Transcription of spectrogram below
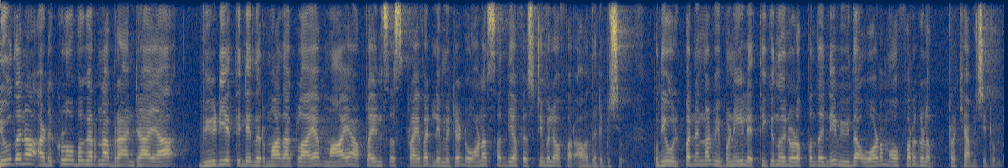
നൂതന അടുക്കളോപകരണ ബ്രാൻഡായ വീഡിയത്തിന്റെ നിർമ്മാതാക്കളായ മായ അപ്ലയൻസസ് പ്രൈവറ്റ് ലിമിറ്റഡ് ഓണസദ്യ ഫെസ്റ്റിവൽ ഓഫർ അവതരിപ്പിച്ചു. പുതിയ ഉൽപ്പന്നങ്ങൾ വിപണിയിൽ എത്തിക്കുന്നതിനോടൊപ്പം തന്നെ വിവിധ ഓണം ഓഫറുകളും പ്രഖ്യാപിച്ചിട്ടുണ്ട്.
